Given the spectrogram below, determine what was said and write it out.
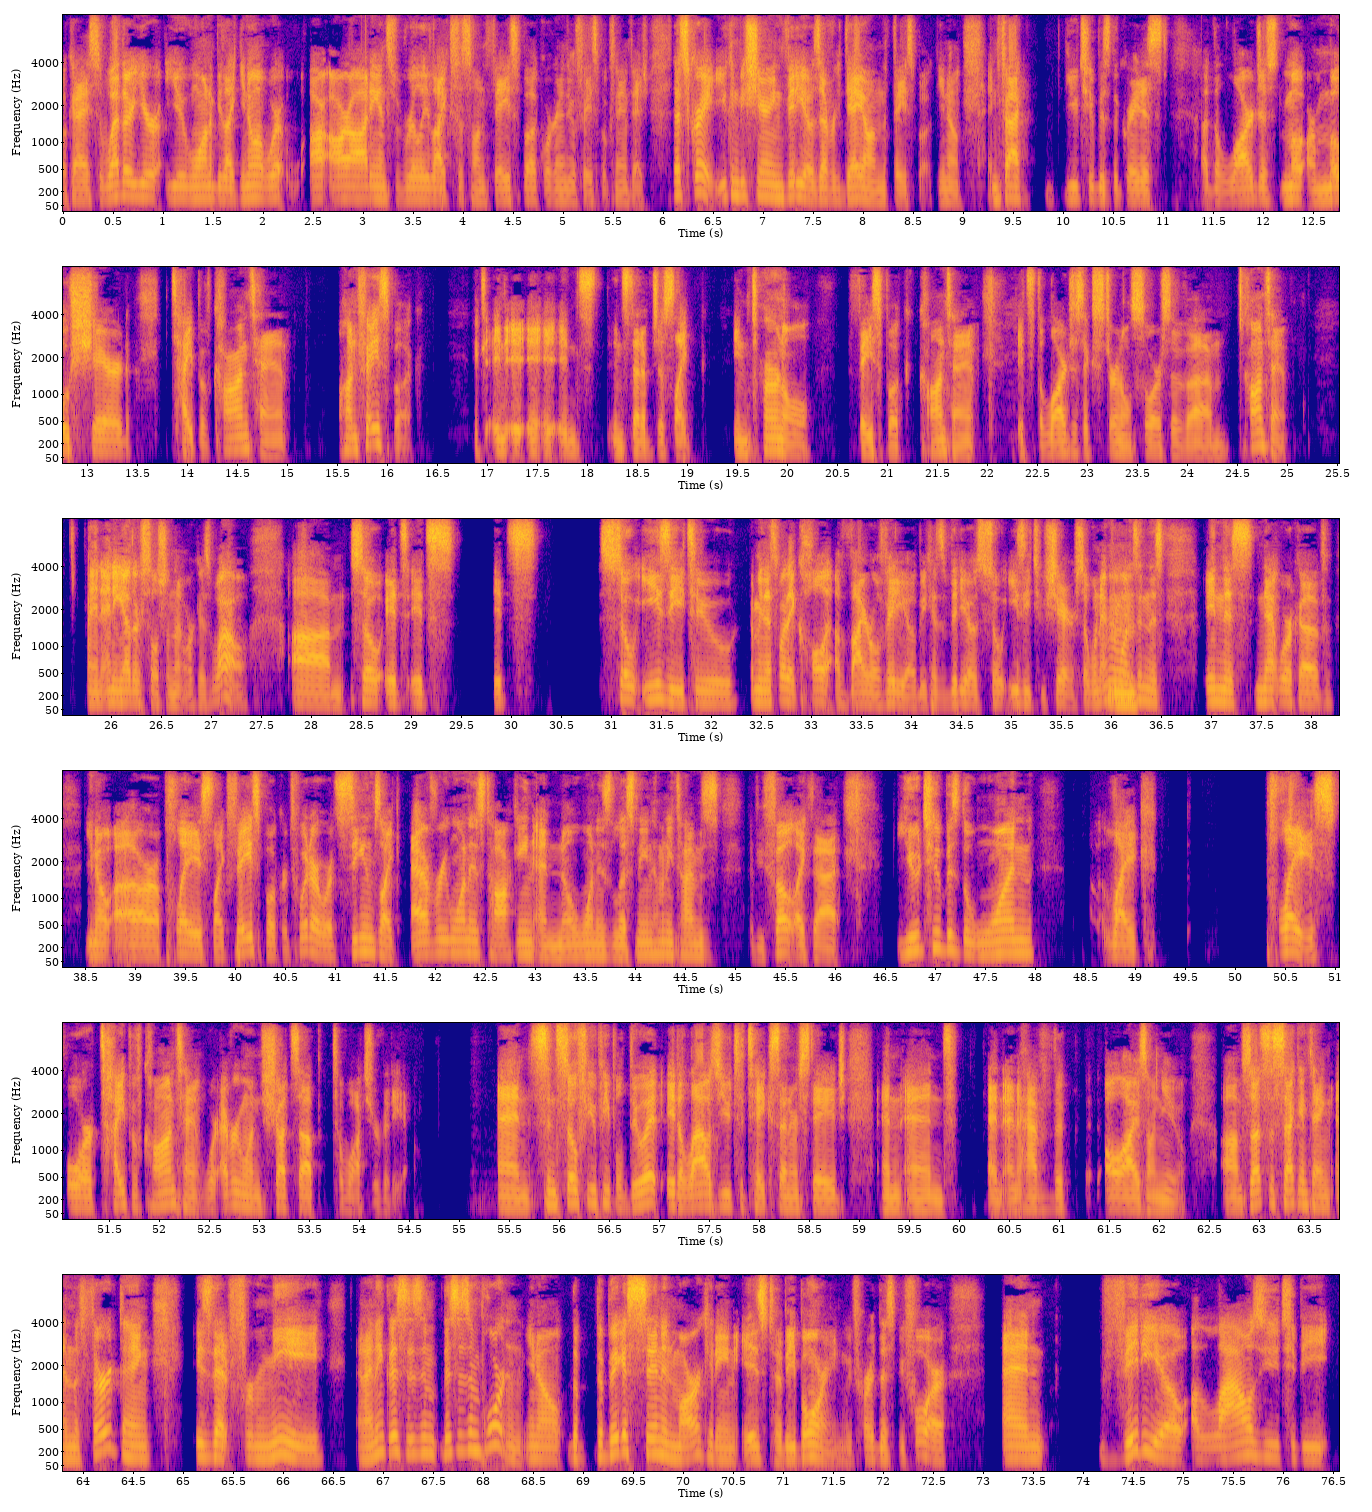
Okay, so whether you're you want to be like, you know what, we're our, our audience really likes us on Facebook, we're going to do a Facebook fan page. That's great. You can be sharing videos every day on the Facebook. You know, in fact, YouTube is the greatest, uh, the largest mo- or most shared type of content on Facebook, in, in, in, instead of just like internal Facebook content. It's the largest external source of um, content, and any other social network as well. Um, so it's it's it's so easy to i mean that's why they call it a viral video because video is so easy to share. So when everyone's in this in this network of you know uh, or a place like facebook or twitter where it seems like everyone is talking and no one is listening how many times have you felt like that? Youtube is the one like place or type of content where everyone shuts up to watch your video and since so few people do it it allows you to take center stage and and and and have the all eyes on you. Um, so that's the second thing, and the third thing is that for me, and I think this is this is important. You know, the the biggest sin in marketing is to be boring. We've heard this before, and video allows you to be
